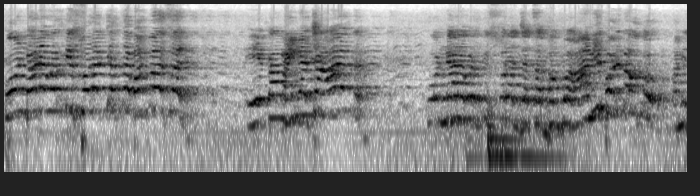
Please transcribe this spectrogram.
कोंढाणा एका महिन्याच्या आत कोंढाण्यावरती स्वराज्याचा भगव आम्ही फडकवतो आम्ही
